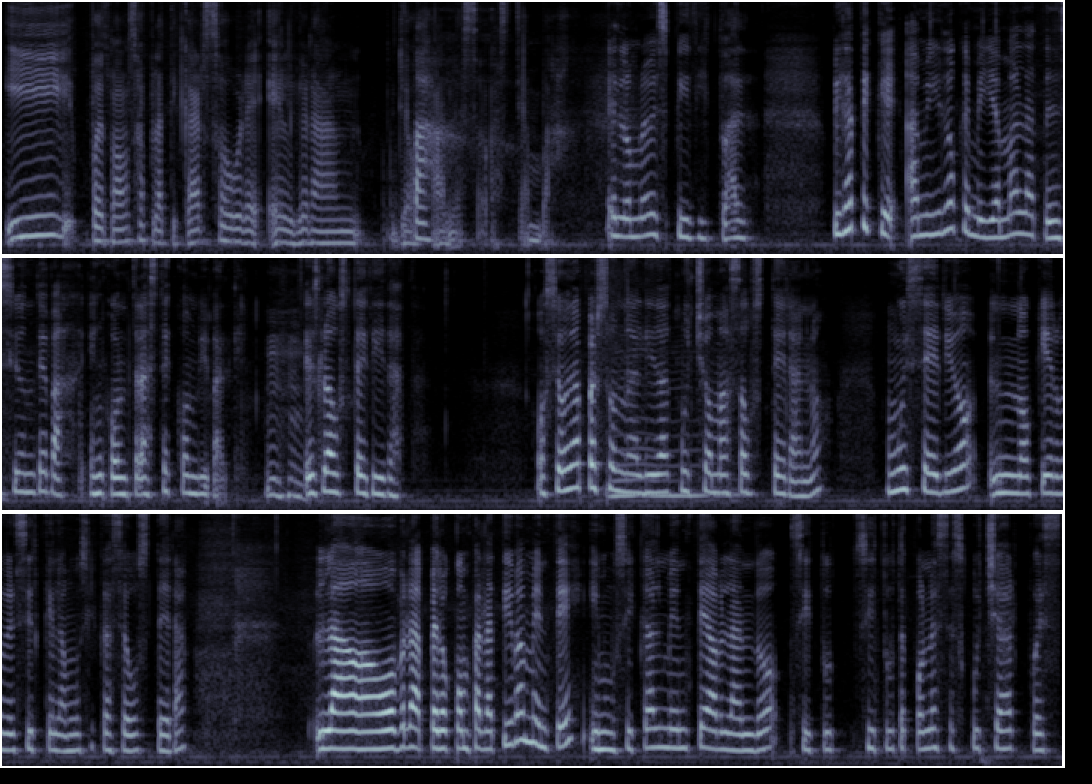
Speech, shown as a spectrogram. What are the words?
y pues vamos a platicar sobre el gran Johannes Sebastian Bach. El hombre espiritual. Fíjate que a mí lo que me llama la atención de Bach, en contraste con Vivaldi, es la austeridad. O sea, una personalidad mucho más mm. austera, ¿no? Muy serio, no quiero decir que la música sea austera. La obra, pero comparativamente y musicalmente hablando, si tú, si tú te pones a escuchar, pues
